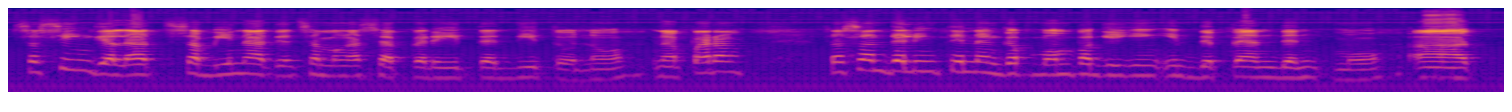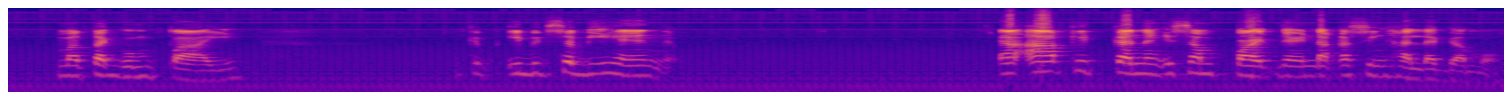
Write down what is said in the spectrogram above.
Sa single at sabihin natin sa mga separated dito no? Na parang sa sandaling tinanggap mo ang pagiging independent mo at matagumpay ibig sabihin aakit ka ng isang partner na kasing halaga mo.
